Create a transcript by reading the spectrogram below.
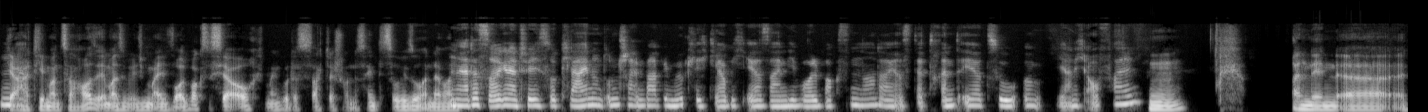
Ja, hat jemand zu Hause immer. Also ich meine, Wallbox ist ja auch, ich meine, gut, das sagt er schon, das hängt sowieso an der Wand. Ja, das soll natürlich so klein und unscheinbar wie möglich, glaube ich, eher sein, die Wallboxen. Ne? Da ist der Trend eher zu ähm, ja nicht auffallen. Hm. An den äh,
